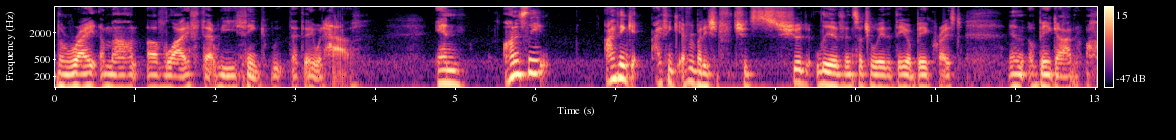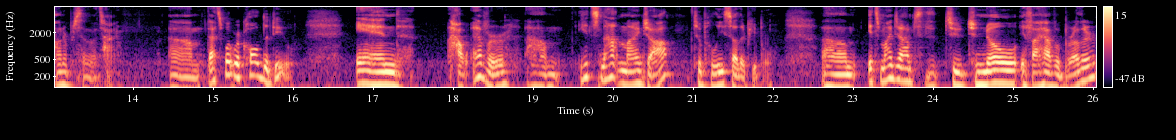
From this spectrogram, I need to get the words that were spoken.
the right amount of life that we think that they would have. And honestly, I think I think everybody should should should live in such a way that they obey Christ and obey God 100% of the time. Um, that's what we're called to do. And however, um, it's not my job to police other people. Um, it's my job to, to, to know if I have a brother.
